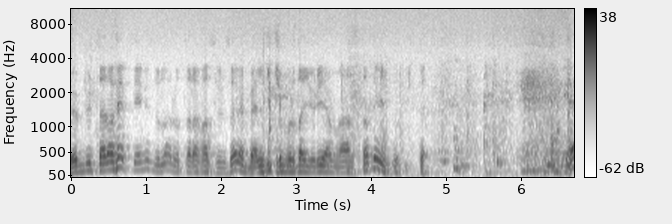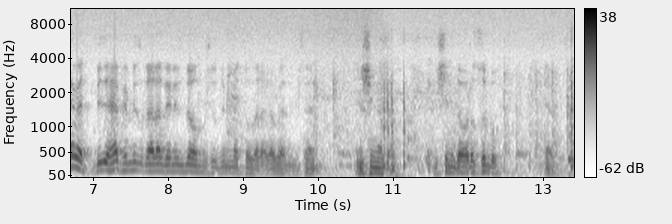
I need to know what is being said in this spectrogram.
Öbür taraf hep deniz ulan o tarafa sürsene belli ki burada yürüyen vasıta değil bu işte. Evet biz hepimiz Karadenizli olmuşuz ümmet olarak efendim sen işine bak. İşin doğrusu bu. Evet.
